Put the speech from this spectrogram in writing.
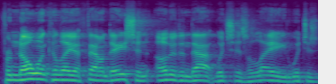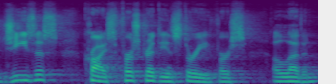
For no one can lay a foundation other than that which is laid, which is Jesus Christ. 1 Corinthians 3, verse 11.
